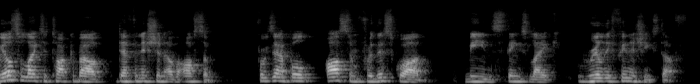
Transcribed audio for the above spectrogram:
We also like to talk about definition of awesome. For example, awesome for this squad means things like really finishing stuff,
